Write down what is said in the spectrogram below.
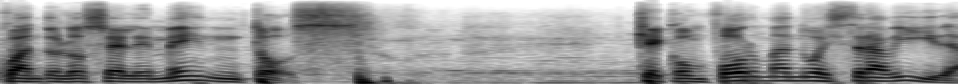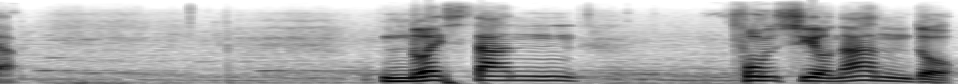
Cuando los elementos que conforman nuestra vida no están funcionando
